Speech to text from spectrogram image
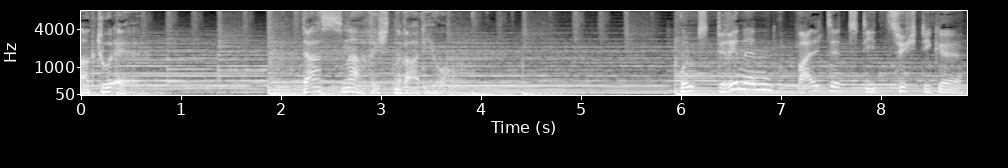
aktuell. Das Nachrichtenradio. Und drinnen waltet die züchtige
